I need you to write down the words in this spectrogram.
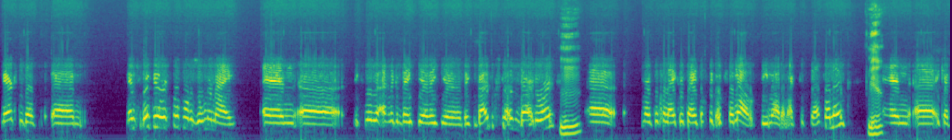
merkte dat ehm, mensen het ook heel erg tof hadden zonder mij. En eh, ik voelde eigenlijk een beetje, een beetje, een beetje buitengesloten daardoor. Mhm. Eh, maar tegelijkertijd dacht ik ook van, nou, prima, dan maak ik het best wel leuk. Ja. En eh, ik heb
